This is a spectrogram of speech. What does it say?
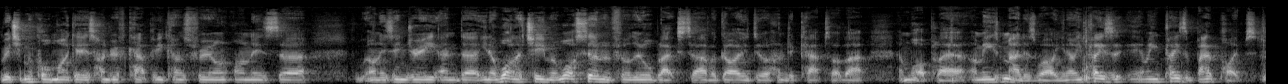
Richie McCaw might get his hundredth cap if he comes through on, on his uh, on his injury. And uh, you know what an achievement, what a servant for the All Blacks to have a guy who do hundred caps like that, and what a player. I mean, he's mad as well. You know, he plays. I mean, he plays the bagpipes.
